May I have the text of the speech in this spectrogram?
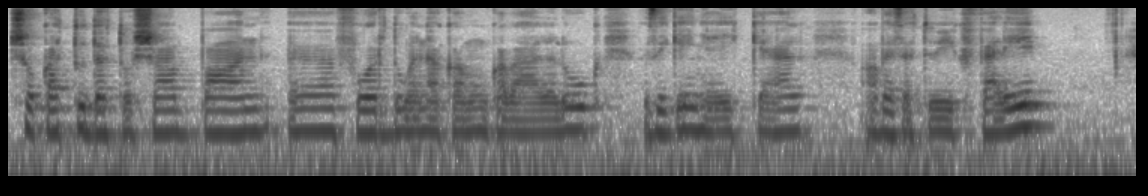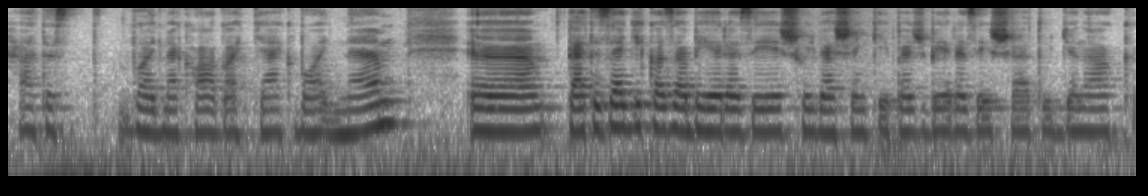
sokat tudatosabban fordulnak a munkavállalók az igényeikkel a vezetőik felé. Hát ezt vagy meghallgatják, vagy nem. Tehát az egyik az a bérezés, hogy versenyképes bérezéssel tudjanak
